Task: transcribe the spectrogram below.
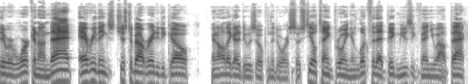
They were working on that. Everything's just about ready to go and all they got to do is open the doors. So Steel Tank Brewing, and look for that big music venue out back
